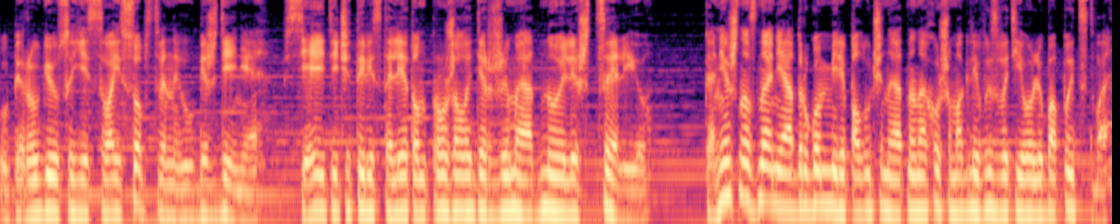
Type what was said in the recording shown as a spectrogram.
У Перугиуса есть свои собственные убеждения. Все эти 400 лет он прожил одержимый одной лишь целью. Конечно, знания о другом мире, полученные от Нанахоши, могли вызвать его любопытство,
